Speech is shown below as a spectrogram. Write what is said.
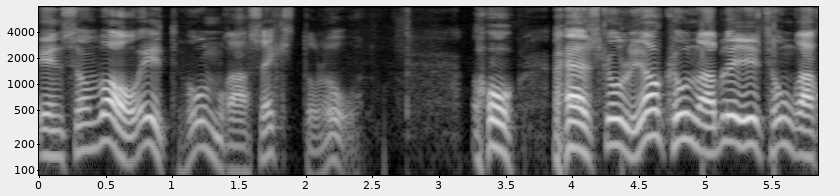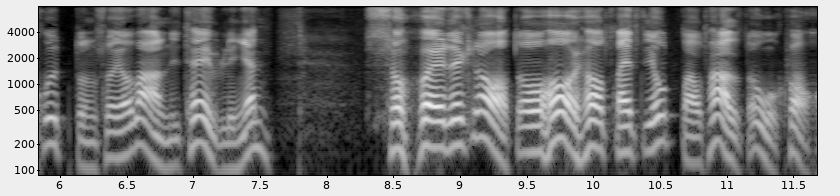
en som var 116 år. Och här skulle jag kunna bli 117 så jag vann i tävlingen. Så är det klart, då har jag 38 och halvt år kvar.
